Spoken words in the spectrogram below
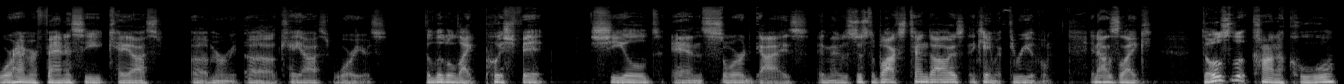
warhammer fantasy chaos uh, Mari- uh chaos warriors the little like push fit shield and sword guys and it was just a box $10 and it came with three of them and i was like those look kind of cool.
